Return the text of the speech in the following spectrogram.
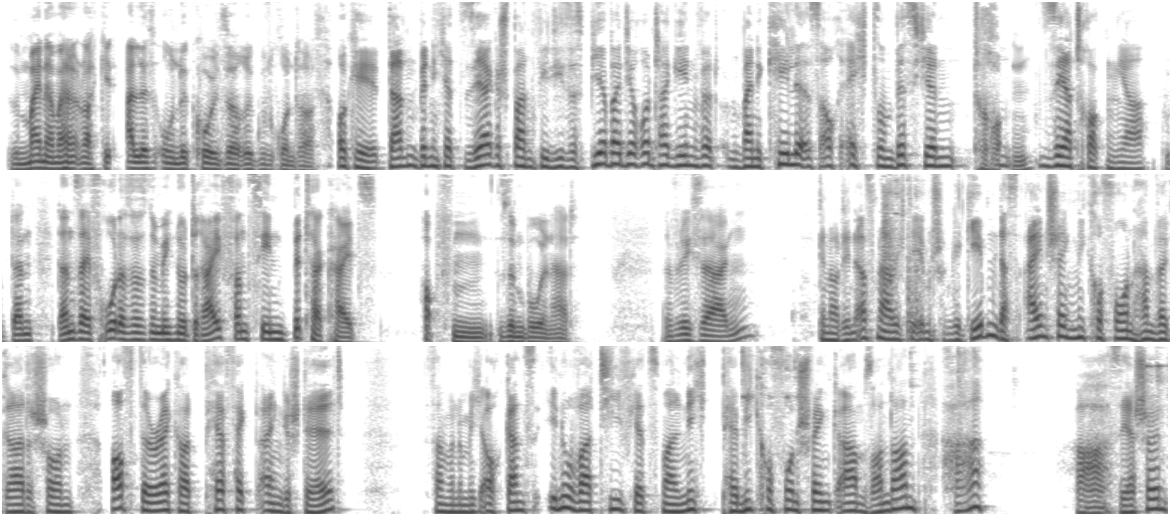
Also meiner Meinung nach geht alles ohne Kohlensäure gut runter. Okay, dann bin ich jetzt sehr gespannt, wie dieses Bier bei dir runtergehen wird. Und meine Kehle ist auch echt so ein bisschen Trocken. Sehr trocken, ja. Gut, dann, dann sei froh, dass es nämlich nur drei von zehn Bitterkeits-Hopfen-Symbolen hat. Dann würde ich sagen, Genau, den Öffner habe ich dir eben schon gegeben. Das Einschenkmikrofon haben wir gerade schon off the record perfekt eingestellt. Das haben wir nämlich auch ganz innovativ jetzt mal nicht per Mikrofonschwenkarm, sondern, ha, ah, sehr schön,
